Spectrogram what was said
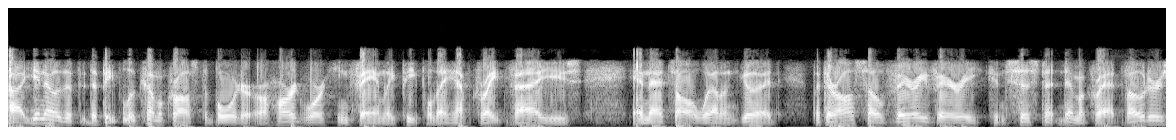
Uh, you know, the the people who come across the border are hardworking family people. They have great values, and that's all well and good. But they're also very, very consistent Democrat voters.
